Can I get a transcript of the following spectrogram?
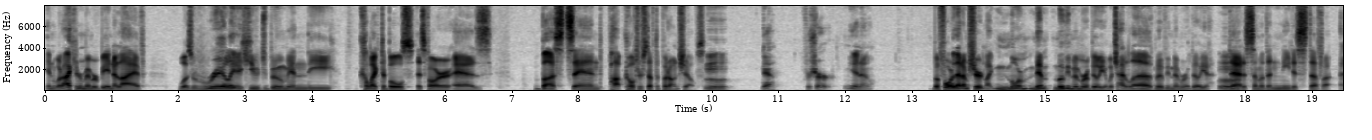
in what I can remember being alive, was really a huge boom in the collectibles as far as busts and pop culture stuff to put on shelves. yeah, for sure. You know, before that, I'm sure like more mem- movie memorabilia, which I love movie memorabilia. That is some of the neatest stuff. I, I,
